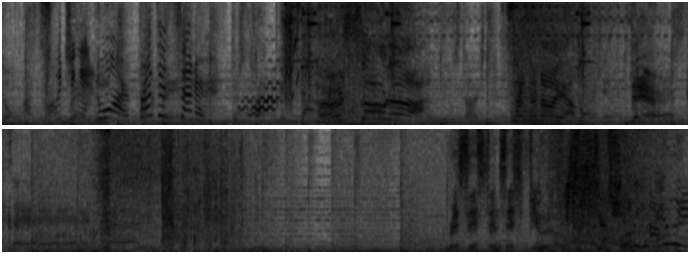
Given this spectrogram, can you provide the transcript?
Don't ask Switching at ready. Noir, front and center. There's something down Persona! New stars. Satanael! There! Resistance is futile. Too slow. Really?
